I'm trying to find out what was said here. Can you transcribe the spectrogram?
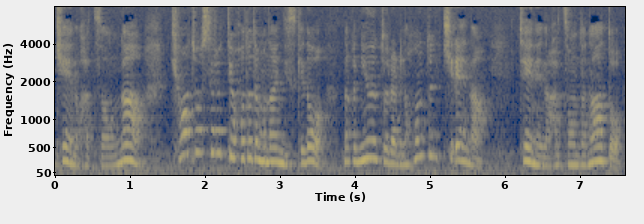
K の発音が強調してるっていうほどでもないんですけどなんかニュートラルな本当に綺麗な丁寧な発音だなと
